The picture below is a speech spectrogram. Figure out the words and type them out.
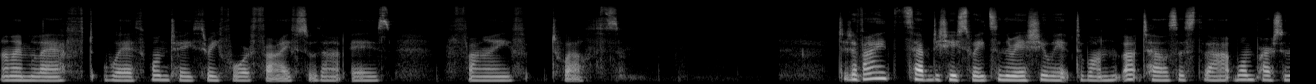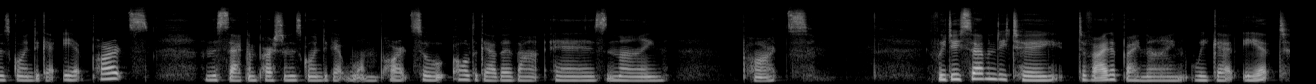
and I'm left with 1, 2, 3, 4, 5 so that is 5 twelfths. To divide 72 sweets in the ratio 8 to 1, that tells us that one person is going to get 8 parts and the second person is going to get 1 part. So altogether that is 9 parts. If we do 72 divided by 9, we get 8,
